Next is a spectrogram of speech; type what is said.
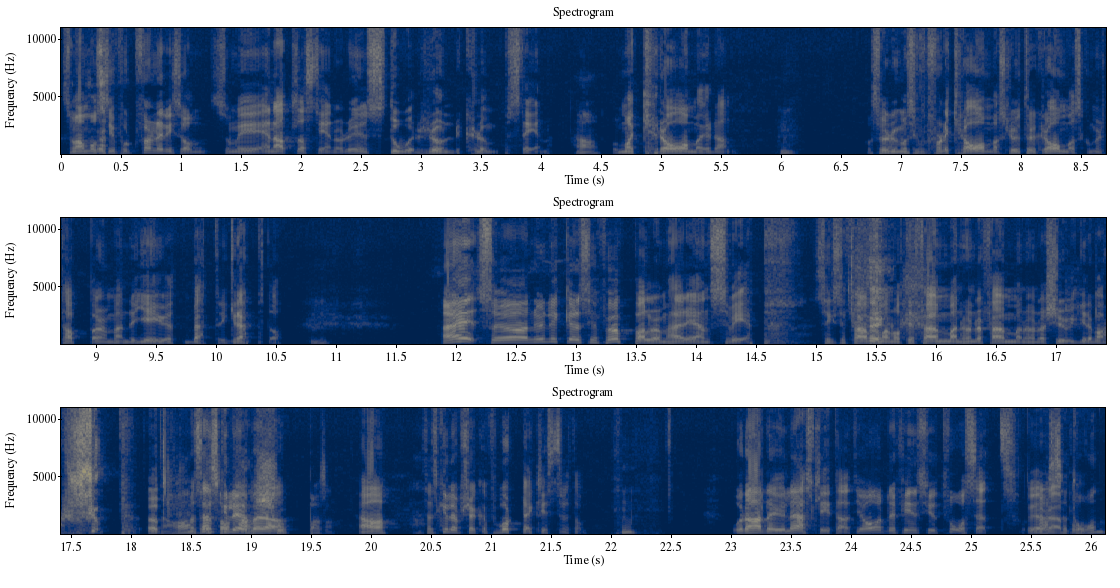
Så man måste ju fortfarande liksom, som är en atlassten och det är en stor rund klump sten. Ja. Och man kramar ju den. Och så du måste fortfarande krama, slutar du krama så kommer du tappa den, men det ger ju ett bättre grepp då. Nej, så jag, nu lyckades jag få upp alla de här i en svep. 65, 85, 105, 120, det bara tjup, upp. Ja, men det sen skulle jag börja... tjopp, alltså. Ja, sen skulle jag försöka få bort det här klistret då. Och då hade jag ju läst lite att ja, det finns ju två sätt att göra det här på. Aceton.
